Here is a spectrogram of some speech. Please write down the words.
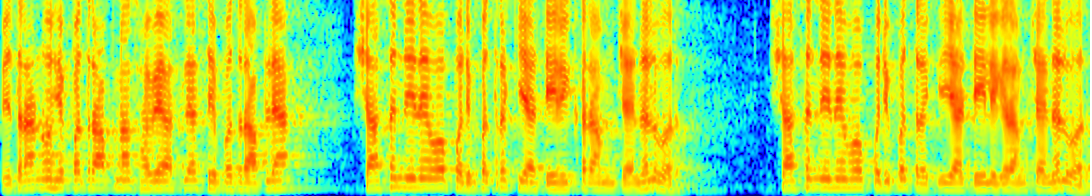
मित्रांनो हे पत्र आपणास हवे असल्यास हे पत्र आपल्या शासन निर्णय व परिपत्रक या टेलिग्राम चॅनलवर शासन निर्णय व परिपत्रक या टेलिग्राम चॅनलवर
